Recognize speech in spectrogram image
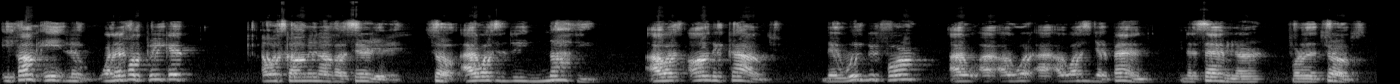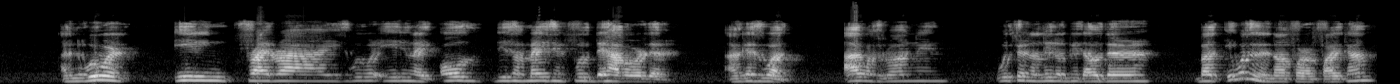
if I'm in, look, when I fought Pickett, I was coming off a surgery. So I wasn't doing nothing. I was on the couch. The week before, I, I, I, I was in Japan in a seminar for the troops. And we were eating fried rice. We were eating like all this amazing food they have over there. And guess what? I was running. We trained a little bit out there but it wasn't enough for a fight camp.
